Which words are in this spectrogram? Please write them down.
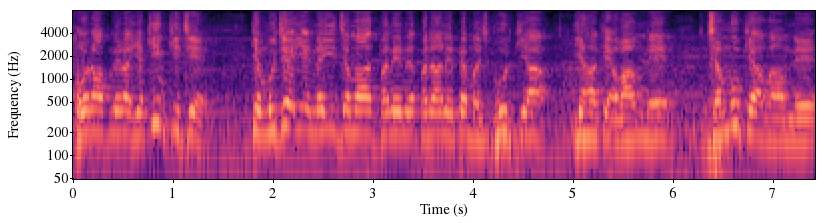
اور آپ میرا یقین کیجیے کہ مجھے یہ نئی جماعت بنانے پہ مجبور کیا۔ یہاں کے عوام نے، جموں کے عوام نے،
